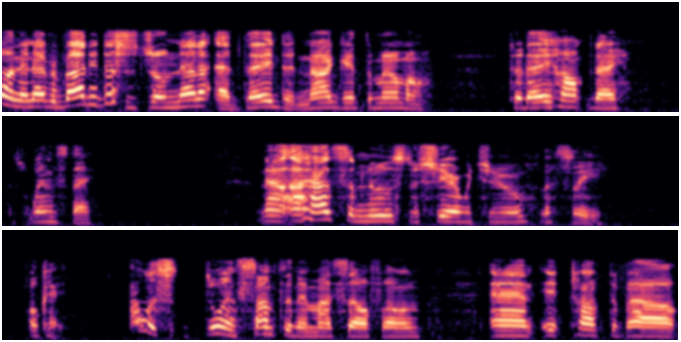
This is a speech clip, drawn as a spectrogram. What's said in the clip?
morning, everybody. This is Jonetta, and they did not get the memo. Today, hump day. It's Wednesday. Now, I have some news to share with you. Let's see. Okay. I was doing something in my cell phone, and it talked about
